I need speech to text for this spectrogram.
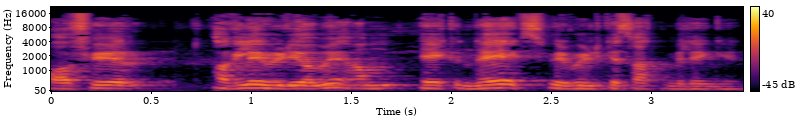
और फिर अगले वीडियो में हम एक नए एक्सपेरिमेंट के साथ मिलेंगे।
